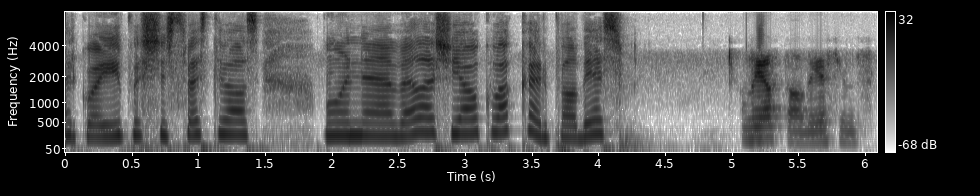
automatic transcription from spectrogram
ar ko īpaši šis festivāls. Un vēlēšu jauku vakaru. Paldies! Lielas paldies jums!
